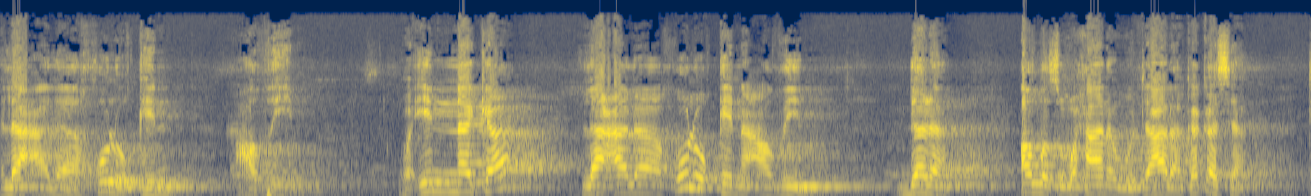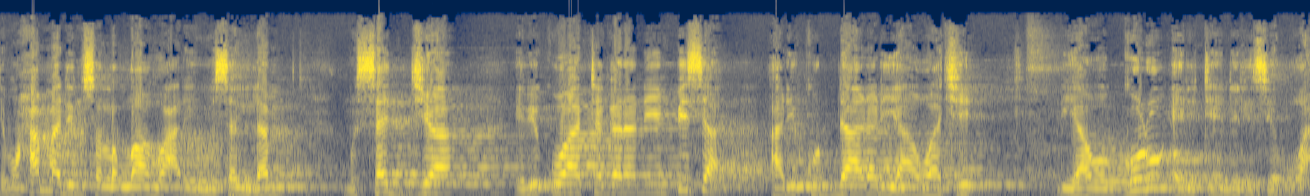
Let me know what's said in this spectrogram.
laala khuluqin azim. Wainaka laala khuluqin azim. Ddala allah subhanahu wataala akakasa ti muhammadin salllahalaihi wasallam musajja ebikwatagana n'empisa ali ku ddaala lyawaki lyawaggulu eritenderezebwa.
